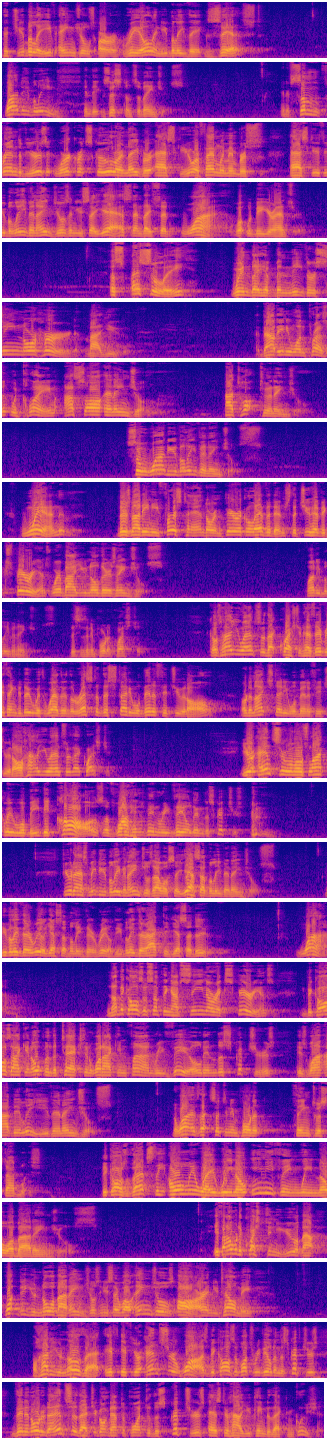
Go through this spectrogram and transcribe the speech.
that you believe angels are real and you believe they exist. Why do you believe in the existence of angels? And if some friend of yours at work or at school or a neighbor asks you, or family members ask you if you believe in angels and you say yes, and they said, why? What would be your answer? Especially when they have been neither seen nor heard by you. I doubt anyone present would claim, I saw an angel. I talked to an angel. So why do you believe in angels? When there's not any firsthand or empirical evidence that you have experienced whereby you know there's angels. Why do you believe in angels? This is an important question. Because how you answer that question has everything to do with whether the rest of this study will benefit you at all, or tonight's study will benefit you at all, how you answer that question. Your answer will most likely will be because of what has been revealed in the scriptures. If you were to ask me, do you believe in angels? I will say, yes, I believe in angels. Do you believe they're real? Yes, I believe they're real. Do you believe they're active? Yes, I do. Why? Not because of something I've seen or experienced, because I can open the text and what I can find revealed in the scriptures is why I believe in angels. Now, why is that such an important thing to establish? Because that's the only way we know anything we know about angels. If I were to question you about what do you know about angels, and you say, well, angels are, and you tell me, well, how do you know that? If, if your answer was because of what's revealed in the scriptures, then in order to answer that, you're going to have to point to the scriptures as to how you came to that conclusion.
